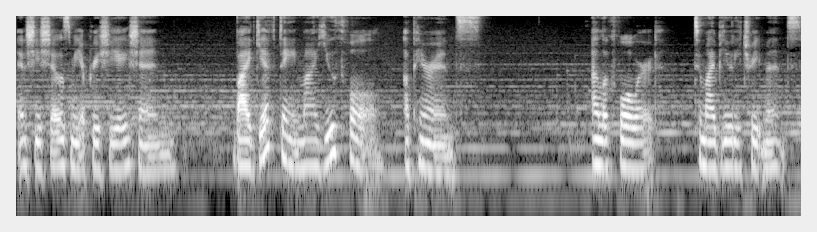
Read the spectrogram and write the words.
and she shows me appreciation by gifting my youthful appearance. I look forward to my beauty treatments.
